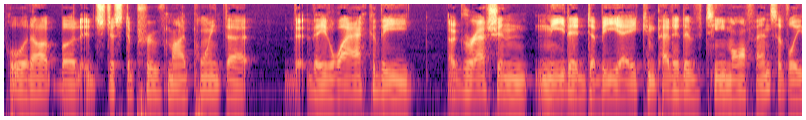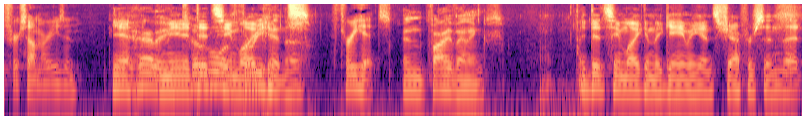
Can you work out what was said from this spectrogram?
pull it up. But it's just to prove my point that th- they lack the aggression needed to be a competitive team offensively for some reason. Yeah, had I a mean, it did seem three like in hits Three hits. in five innings. it did seem like in the game against Jefferson that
